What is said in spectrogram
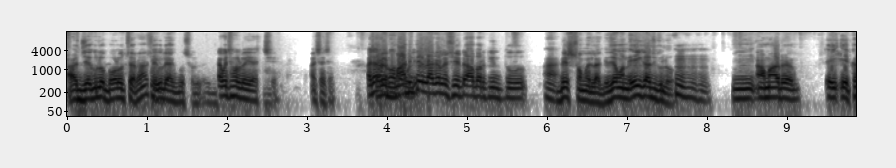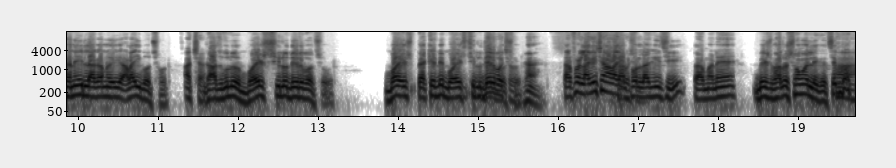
আর যেগুলো বড় চারা সেগুলো এক বছর লাগবে। এক বছর ফল হয়ে যাচ্ছে। আচ্ছা আচ্ছা। আচ্ছা। মাটিতে লাগালে সেটা আবার কিন্তু হ্যাঁ। বেশ সময় লাগে। যেমন এই গাছগুলো আমার এই এখানেই লাগানো এই আড়াই বছর। আচ্ছা। গাছগুলোর বয়স ছিল দেড় বছর। বয়স প্যাকেটে বয়স ছিল দেড় বছর। হ্যাঁ। তারপর লাগিয়েছেন তারপর লাগিয়েছি তার মানে বেশ ভালো সময় লেগেছে। হ্যাঁ, গত।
